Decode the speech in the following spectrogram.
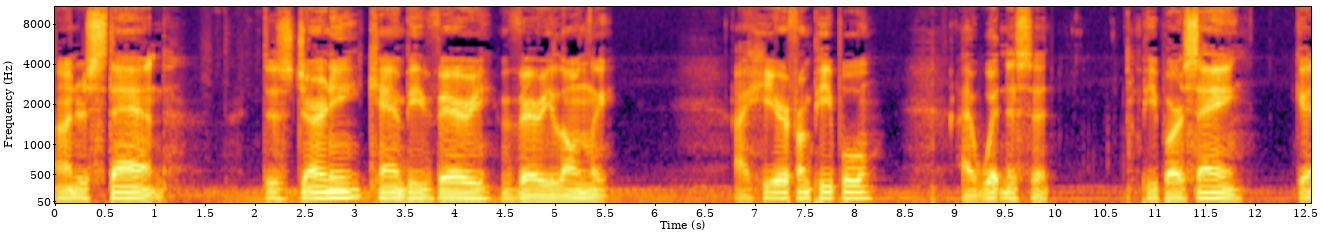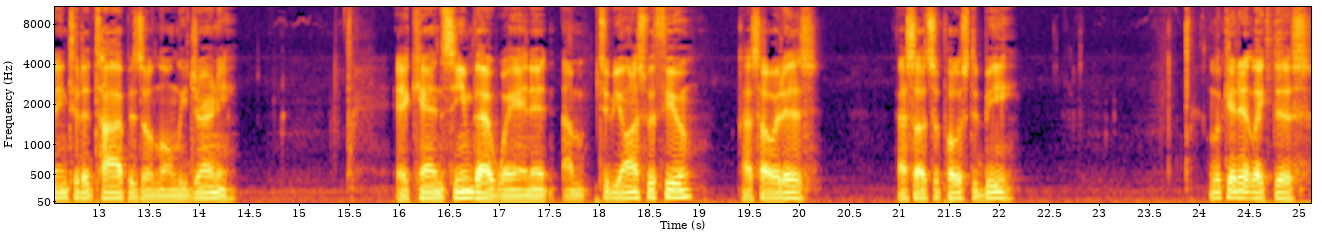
Understand, this journey can be very, very lonely. I hear from people, I witness it. People are saying getting to the top is a lonely journey. It can seem that way, and it, um, to be honest with you, that's how it is. That's how it's supposed to be. Look at it like this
